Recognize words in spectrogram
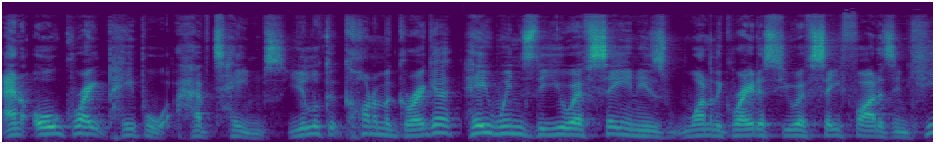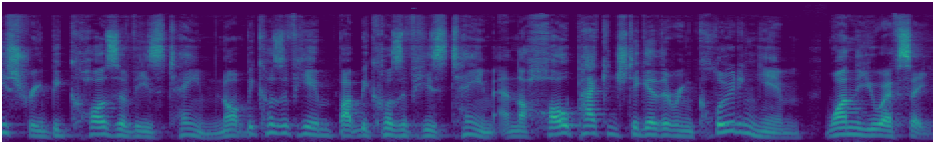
And all great people have teams. You look at Conor McGregor, he wins the UFC and is one of the greatest UFC fighters in history because of his team. Not because of him, but because of his team. And the whole package together, including him, won the UFC.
